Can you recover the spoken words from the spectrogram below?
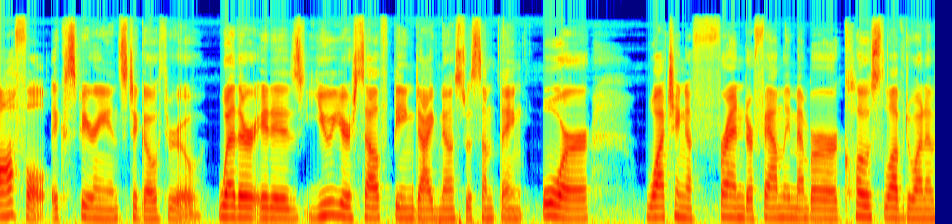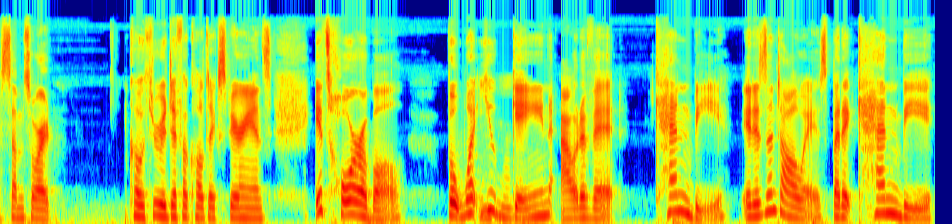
awful experience to go through, whether it is you yourself being diagnosed with something or watching a friend or family member or close loved one of some sort go through a difficult experience. It's horrible, but what you mm-hmm. gain out of it can be, it isn't always, but it can be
